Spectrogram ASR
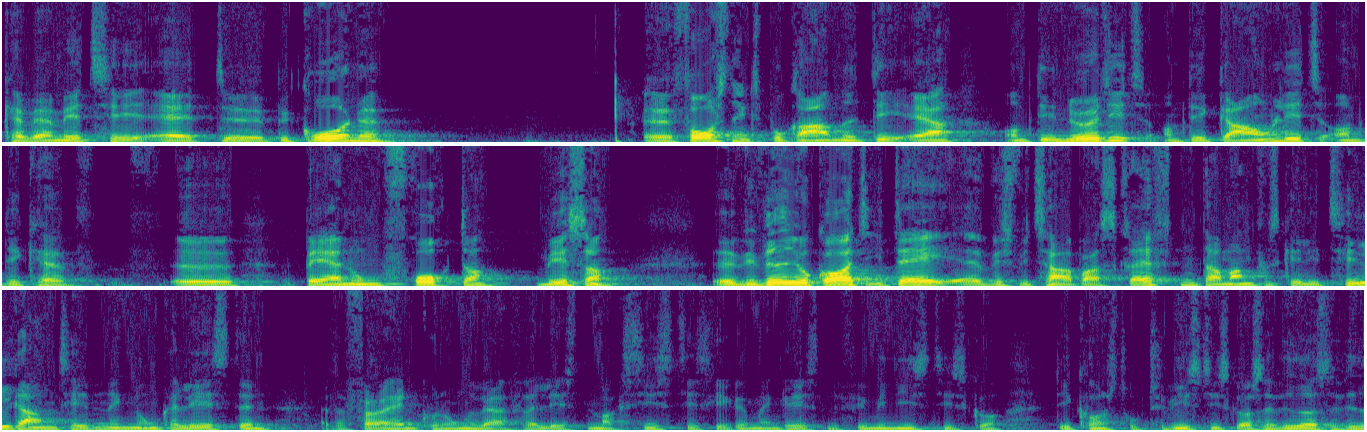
kan være med til at øh, begrunde øh, forskningsprogrammet, det er, om det er nyttigt, om det er gavnligt, om det kan øh, bære nogle frugter med sig. Øh, vi ved jo godt i dag, at hvis vi tager bare skriften, der er mange forskellige tilgange til den. Ikke? Nogen kan læse den, altså førhen kunne nogen i hvert fald læse den marxistisk, ikke? man kan læse den feministisk og dekonstruktivistisk osv. osv.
